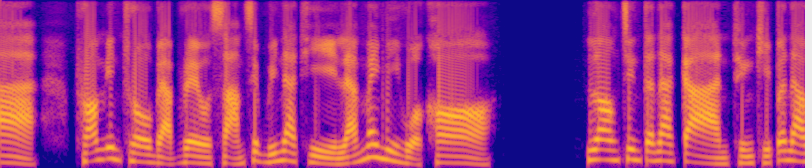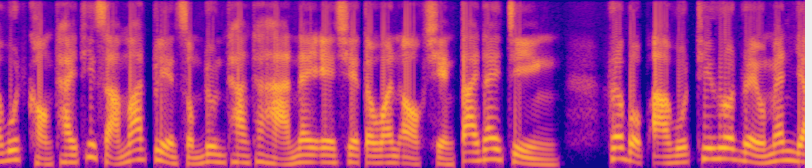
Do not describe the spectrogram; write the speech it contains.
2025 พร้อมอินโทรแบบเร็ว 30 วินาทีและไม่มีหัวข้อ ลองจินตนาการถึงขีปนาวุธของไทยที่สามารถเปลี่ยนสมดุลทางทหารในเอเชียตะวันออกเฉียงใต้ได้จริง ระบบอาวุธที่รวดเร็วแม่นย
